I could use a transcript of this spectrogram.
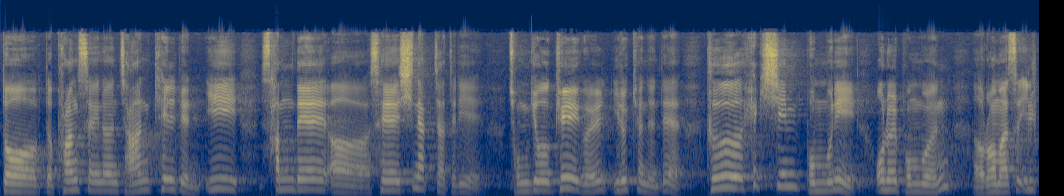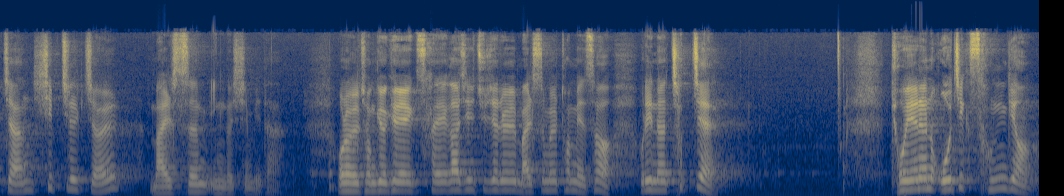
또, 또 프랑스에는 잔 켈빈 이 3대 어, 새 신학자들이 종교 계획을 일으켰는데 그 핵심 본문이 오늘 본문 어, 로마서 1장 17절 말씀인 것입니다. 오늘 종교 계획 세 가지 주제를 말씀을 통해서 우리는 첫째 교회는 오직 성경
